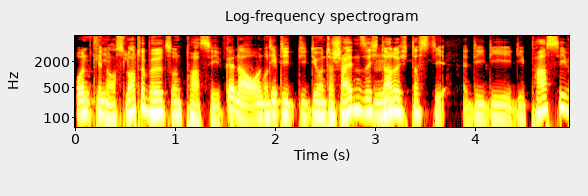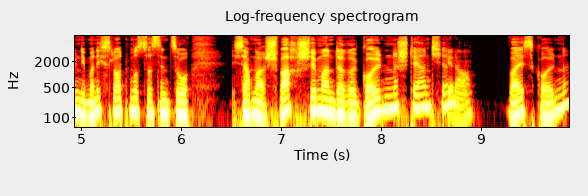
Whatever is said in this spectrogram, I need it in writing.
Und die, Genau, Slottables und Passiv. Genau, und Und, die- die, die, die unterscheiden sich Mhm. dadurch, dass die, die, die, die Passiven, die man nicht slotten muss, das sind so, ich sag mal, schwach schimmerndere goldene Sternchen. genau. weiß-goldene.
